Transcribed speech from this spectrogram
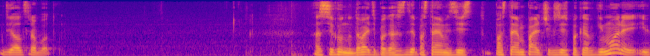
делать работу. А секунду, давайте пока поставим здесь, поставим пальчик здесь пока в Гиморе и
